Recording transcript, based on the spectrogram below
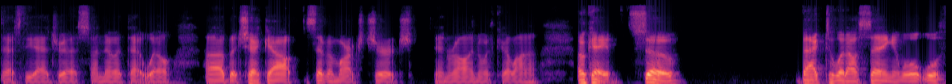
That's the address. I know it that well. Uh, but check out Seven Marks Church in Raleigh, North Carolina. Okay, so back to what I was saying, and we'll we'll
